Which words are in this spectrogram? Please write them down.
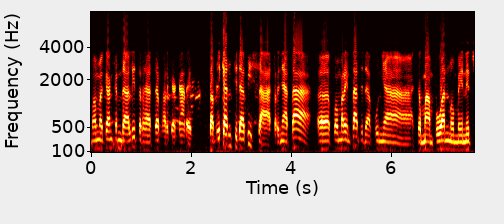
memegang kendali terhadap harga karet. Tapi kan tidak bisa, ternyata e, pemerintah tidak punya kemampuan memanage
